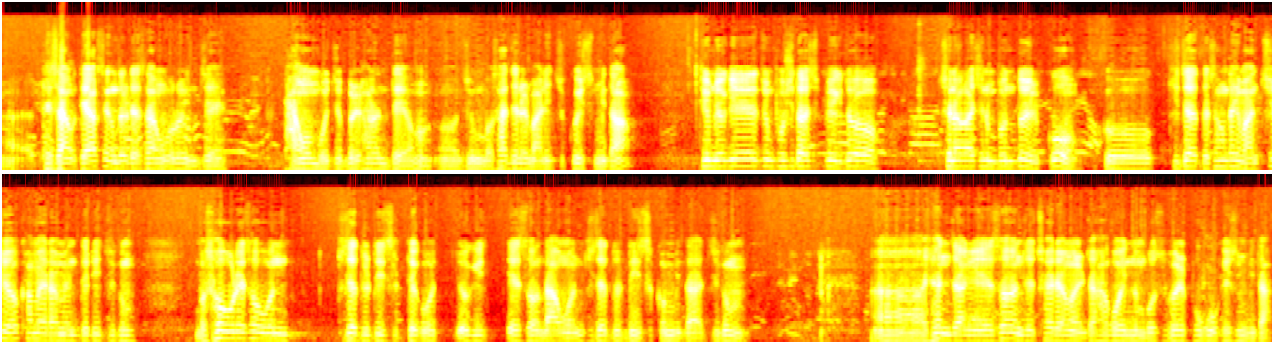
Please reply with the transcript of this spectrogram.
어, 대상 대학생들 대상으로 이제 당원 모집을 하는데요. 어, 지금 뭐 사진을 많이 찍고 있습니다. 지금 여기에 좀 보시다시피 저 지나가시는 분도 있고 그 기자들 상당히 많지요. 카메라맨들이 지금 뭐 서울에서 온 기자들도 있을 테고 여기에서 나온 기자들도 있을 겁니다. 지금 아, 현장에서 이제 촬영을 이제 하고 있는 모습을 보고 계십니다.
